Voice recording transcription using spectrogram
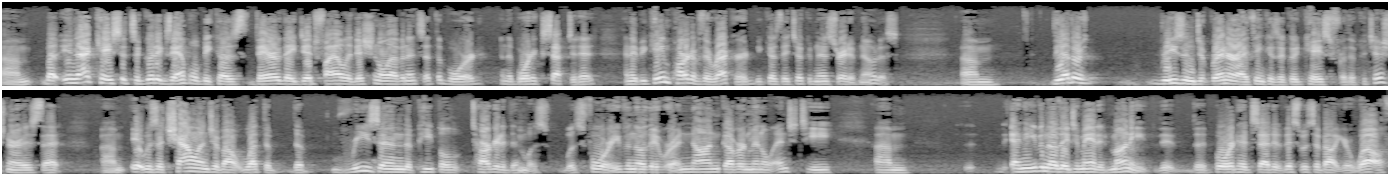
Um, but in that case, it's a good example because there they did file additional evidence at the board, and the board accepted it, and it became part of the record because they took administrative notice. Um, the other reason DeBrenner, I think, is a good case for the petitioner is that um, it was a challenge about what the, the reason the people targeted them was, was for, even though they were a non governmental entity. And even though they demanded money, the, the board had said this was about your wealth.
